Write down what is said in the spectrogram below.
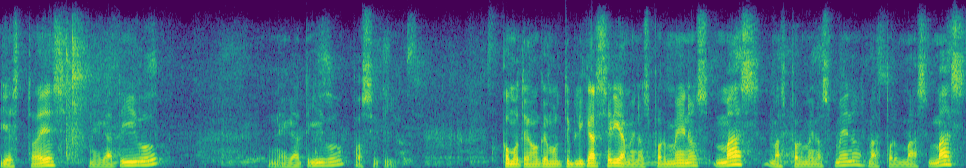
Y esto es negativo, negativo, positivo. Como tengo que multiplicar sería menos por menos, más, más por menos, menos, más por más, más.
